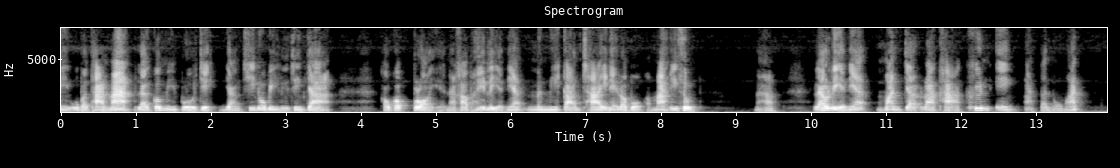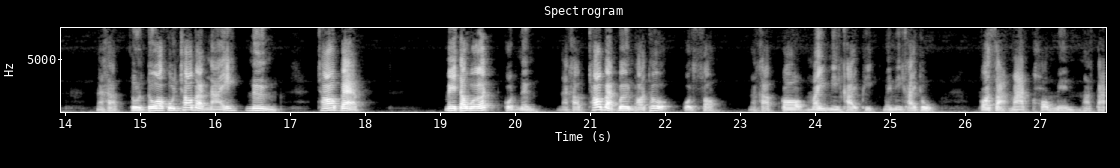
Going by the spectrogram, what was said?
มีอุปทานมาก แล้วก็มีโปรเจกต์อย่างชิโนบิหรือชินจาเขาก็ปล่อยนะครับ ให้เหรียญเนี่ยมันมีการใช้ในระบบมากที่สุด นะครับแล้วเหรียญเนี่ยมันจะราคาขึ้นเองอัตโนมัตินะครับส่วนตัวคุณชอบแบบไหน 1. ชอบแบบ m e t a v e r s e กด 1 นะครับ ชอบแบบเบิร์นพอ r โ a l กด 2 นะครับ ก็ไม่มีใครผิด ไม่มีใครถูก ก็สามารถคอมเมนต์มาใต้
